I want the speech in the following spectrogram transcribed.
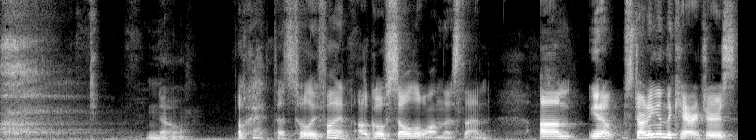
No. Okay, that's totally fine. I'll go solo on this then. Um, you know, starting in the characters,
